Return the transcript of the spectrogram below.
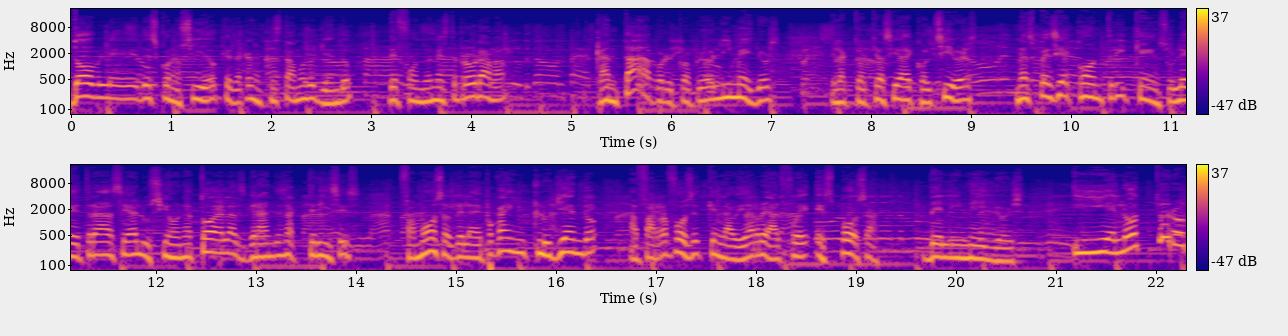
doble desconocido, que es la canción que estamos oyendo de fondo en este programa, cantada por el propio Lee Majors, el actor que hacía de Colt Sievers, una especie de country que en su letra hace alusión a todas las grandes actrices famosas de la época, incluyendo a Farrah Fawcett, que en la vida real fue esposa de Lee Mayors. Y el otro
